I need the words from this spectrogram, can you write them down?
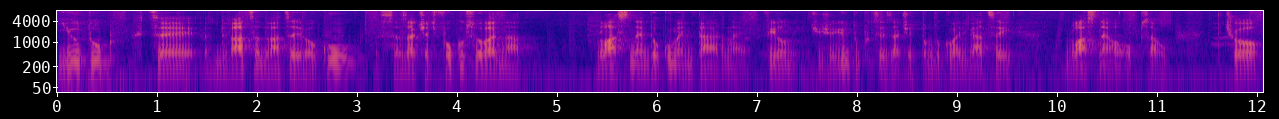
YouTube chce v 2020 roku sa začať fokusovať na vlastné dokumentárne filmy. Čiže YouTube chce začať produkovať viacej vlastného obsahu, čo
